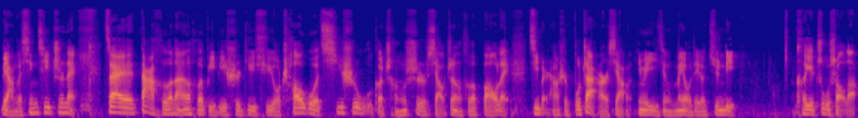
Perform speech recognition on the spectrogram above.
两个星期之内，在大荷兰和比利时地区有超过七十五个城市、小镇和堡垒基本上是不战而降，因为已经没有这个军力。可以驻守了。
